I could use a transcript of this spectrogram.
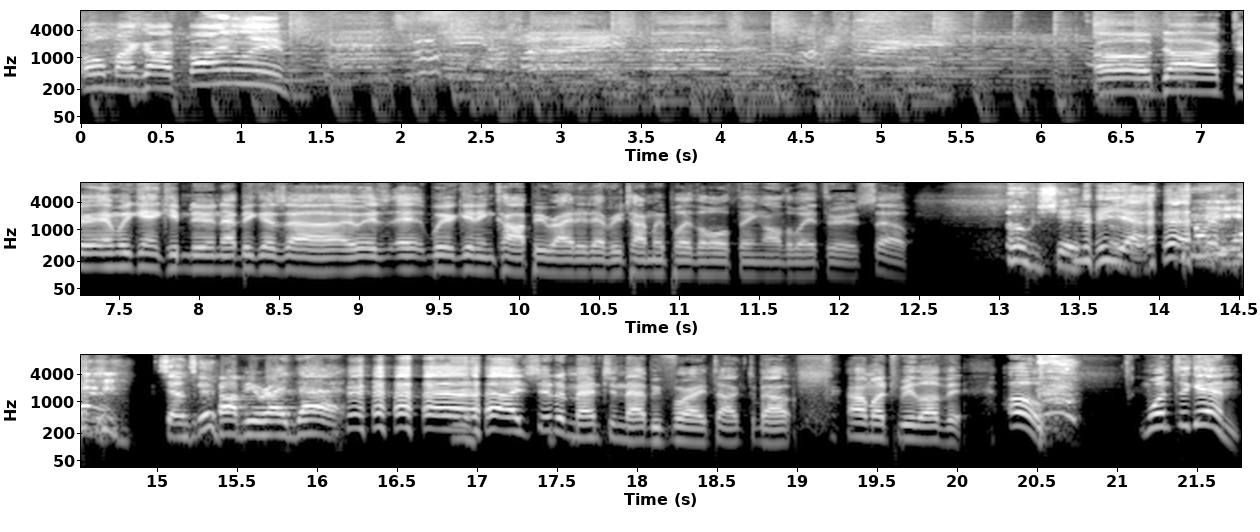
Oh my god, finally. Oh, doctor, and we can't keep doing that because uh, it's, it, we're getting copyrighted every time we play the whole thing all the way through. So, Oh shit! Okay. yeah. sounds good. Copyright that. I should have mentioned that before I talked about how much we love it. Oh, once again,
